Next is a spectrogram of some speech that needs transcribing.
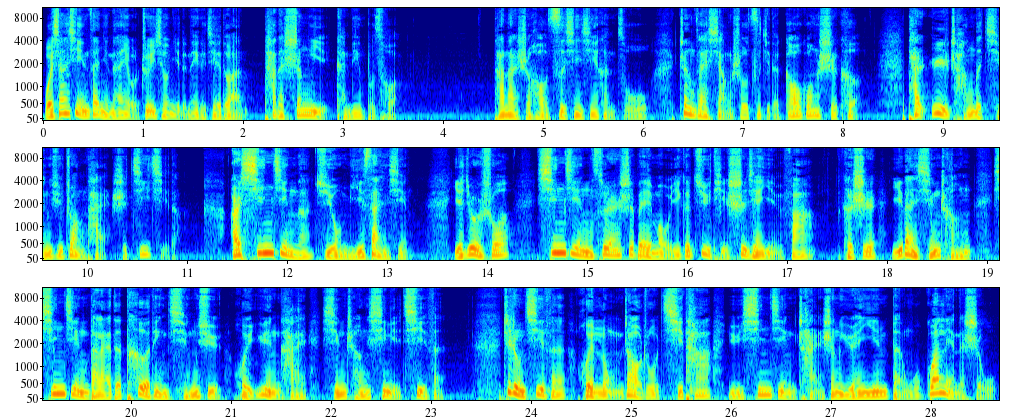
我相信，在你男友追求你的那个阶段，他的生意肯定不错。他那时候自信心很足，正在享受自己的高光时刻。他日常的情绪状态是积极的，而心境呢，具有弥散性。也就是说，心境虽然是被某一个具体事件引发，可是，一旦形成，心境带来的特定情绪会晕开，形成心理气氛。这种气氛会笼罩住其他与心境产生原因本无关联的事物，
